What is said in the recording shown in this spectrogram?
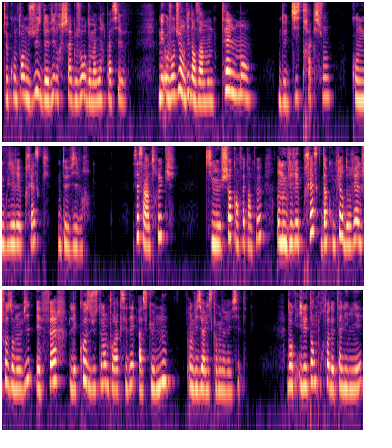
te contentes juste de vivre chaque jour de manière passive. Mais aujourd'hui, on vit dans un monde tellement de distractions, qu'on oublierait presque de vivre. ça, c'est un truc qui me choque en fait un peu. On oublierait presque d'accomplir de réelles choses dans nos vies et faire les causes justement pour accéder à ce que nous, on visualise comme une réussite. Donc il est temps pour toi de t'aligner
